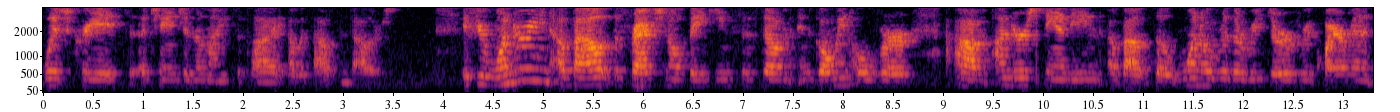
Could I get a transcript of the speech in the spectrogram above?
which creates a change in the money supply of $1,000. If you're wondering about the fractional banking system and going over um, understanding about the 1 over the reserve requirement,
